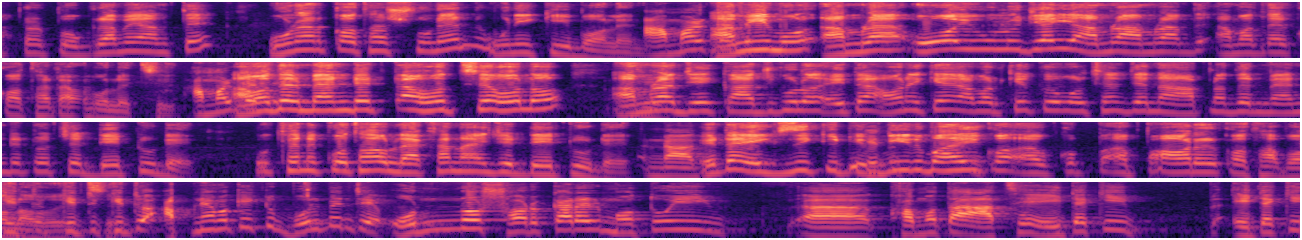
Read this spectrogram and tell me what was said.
আপনার প্রোগ্রামে আনতে। ওনার কথা শুনেন উনি কি বলেন? আমি আমরা ওই অনুযায়ী আমরা আমরা আমাদের কথাটা বলেছি। আমাদের ম্যান্ডেটটা হচ্ছে হলো আমরা যে কাজগুলো এটা অনেকে আবার কেউ কেউ বলছেন যে না আপনাদের ম্যান্ডেট হচ্ছে ডে টু ডে ওখানে কোথাও লেখা নাই যে ডে টু ডে এটা এক্সিকিউটিভ নির্বাহী পাওয়ারের কথা বলা হয়েছে। কিন্তু আপনি আমাকে একটু বলবেন যে অন্য সরকারের মতোই ক্ষমতা আছে? এটা কি এটা কি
